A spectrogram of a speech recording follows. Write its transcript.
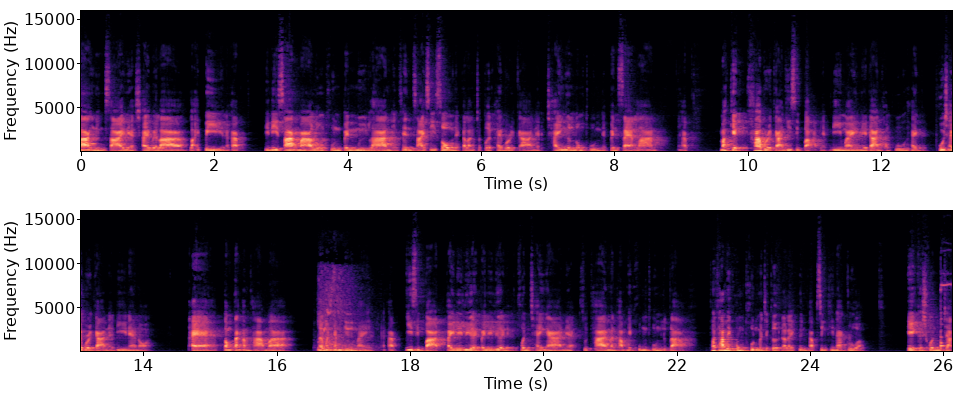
สร้างหนึ่งสายเนี่ยใช้เวลาหลายปีนะครับ ทีนี้สร้างมาลงทุนเป็นหมื่นล้าน อย่างเช่นสายสีส้มเนี่ยกำลังจะเปิดให้บริการเนี่ยใช้เงินลงทุนเนี่ยเป็นแสนล้านนะครับมาเก็บค่าบริการ 20 บาทเนี่ยดีไหมในด้านของผู้ให้ผู้ใช้บริการเนี่ยดีแน่นอน แต่ต้องตั้งคำถามว่าแล้วมันยั่งยืนไหมนะครับ 20 บาทไปเรื่อยๆไปเรื่อยๆเนี่ยคนใช้งานเนี่ยสุดท้ายมันทำให้คุ้มทุนหรือเปล่า เพราะถ้าไม่คุ้มทุนมันจะเกิดอะไรขึ้นครับ สิ่งที่น่ากลัว เอกชนจะ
